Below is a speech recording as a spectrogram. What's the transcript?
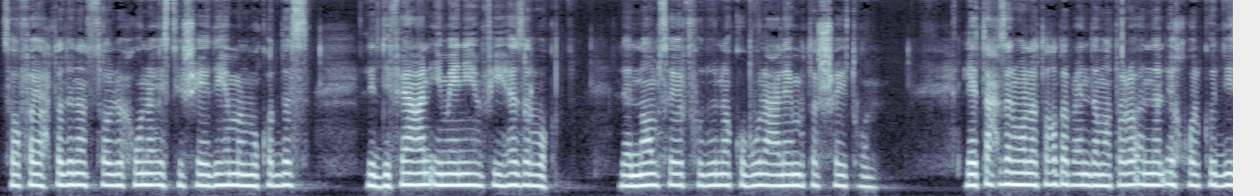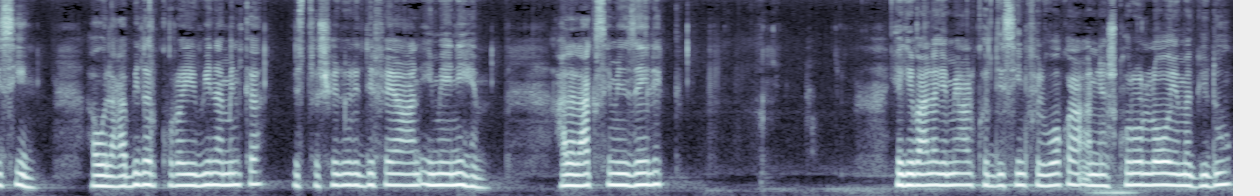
سوف يحتضن الصالحون استشهادهم المقدس للدفاع عن إيمانهم في هذا الوقت. لأنهم سيرفضون قبول علامة الشيطان. لا تحزن ولا تغضب عندما ترى أن الإخوة القديسين أو العبيد القريبين منك يستشهدوا للدفاع عن إيمانهم. على العكس من ذلك يجب على جميع القديسين في الواقع أن يشكروا الله ويمجدوه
